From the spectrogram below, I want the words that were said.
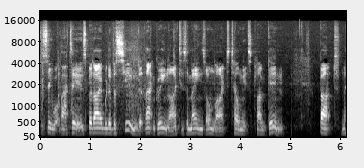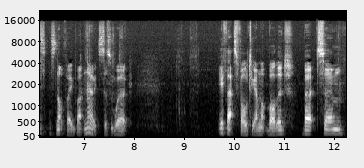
to see what that is, but I would have assumed that that green light is a mains on light to tell me it's plugged in. But it's not very bright. No, it doesn't work. If that's faulty, I'm not bothered, but um,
